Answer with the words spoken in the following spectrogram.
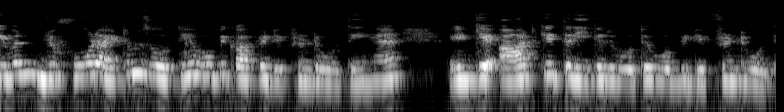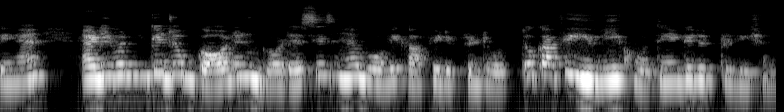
इवन जो फ़ूड आइटम्स होती हैं वो भी काफ़ी डिफरेंट होती हैं। इनके आर्ट के तरीके जो होते हैं वो भी डिफरेंट होते हैं। एंड इवन इनके जो गॉड एंड गॉडेसेस हैं वो भी काफ़ी डिफरेंट होते हैं तो काफ़ी यूनिक होते हैं इनके जो ट्रेडिशन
